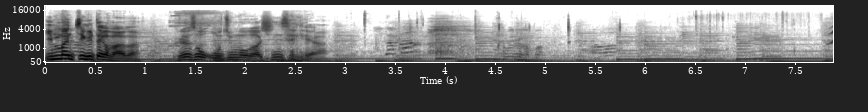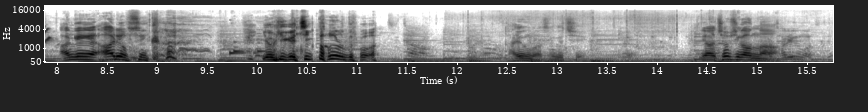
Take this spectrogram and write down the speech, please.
입만 찍을 때가 많아. 그래서 오즈모가 신세계야. 안경에 알이 없으니까 여기가 직방으로 들어와. 다 익은 거 같아, 그렇 지? 야 익은 것 같은데?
